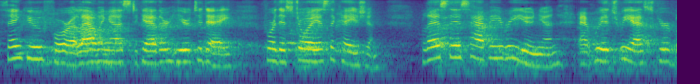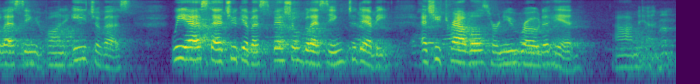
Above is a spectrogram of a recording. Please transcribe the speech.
thank you for allowing us to gather here today for this joyous occasion. Bless this happy reunion at which we ask your blessing upon each of us. We ask that you give a special blessing to Debbie as she travels her new road ahead. Amen. Amen.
